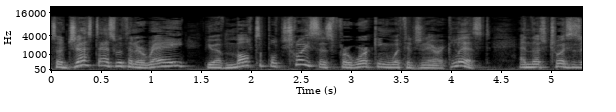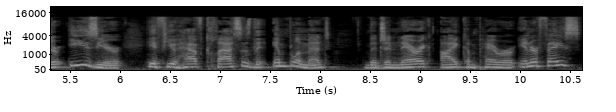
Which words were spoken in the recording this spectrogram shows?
So just as with an array, you have multiple choices for working with a generic list, and those choices are easier if you have classes that implement the generic iComparer interface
